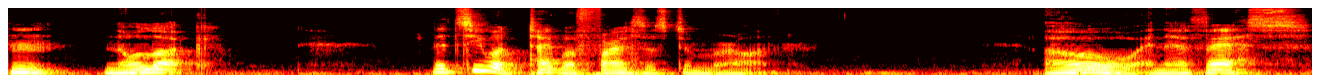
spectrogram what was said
Hmm, no luck. Let's see what type of file system we're on. Oh, NFS.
